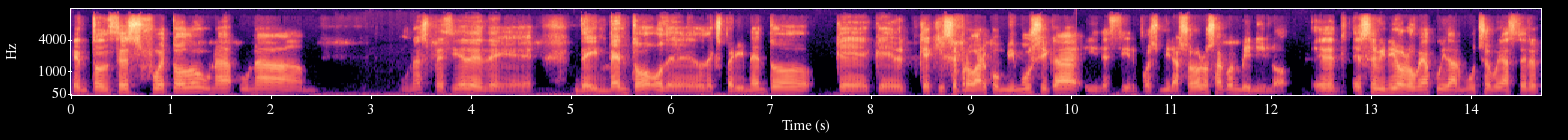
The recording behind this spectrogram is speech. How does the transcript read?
Entonces fue todo una, una, una especie de, de, invento o de, de experimento que, que, quise probar con mi música y decir, pues mira, solo lo saco en vinilo. Eh, ese vinilo lo voy a cuidar mucho, voy a hacer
